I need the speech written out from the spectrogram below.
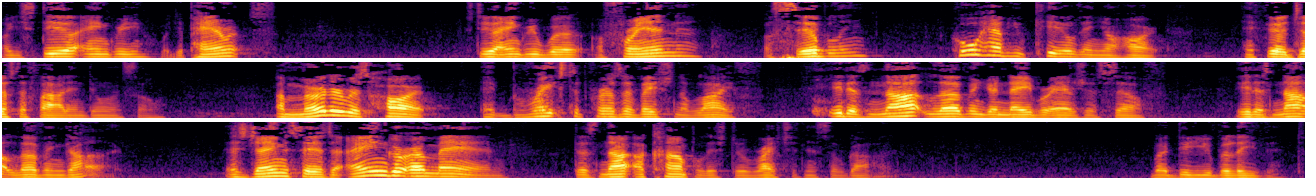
Are you still angry with your parents? Still angry with a friend, a sibling? Who have you killed in your heart and feel justified in doing so? A murderous heart, it breaks the preservation of life. It is not loving your neighbor as yourself. It is not loving God. As James says, the anger of man does not accomplish the righteousness of God. But do you believe it?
